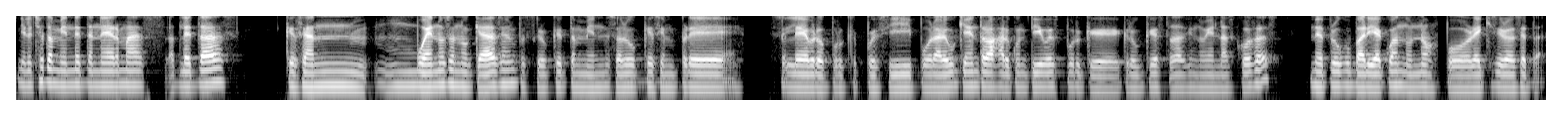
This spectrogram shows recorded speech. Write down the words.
y el hecho también de tener más atletas que sean buenos en lo que hacen, pues creo que también es algo que siempre celebro porque pues si por algo quieren trabajar contigo es porque creo que estás haciendo bien las cosas. Me preocuparía cuando no, por X, Y, Z.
